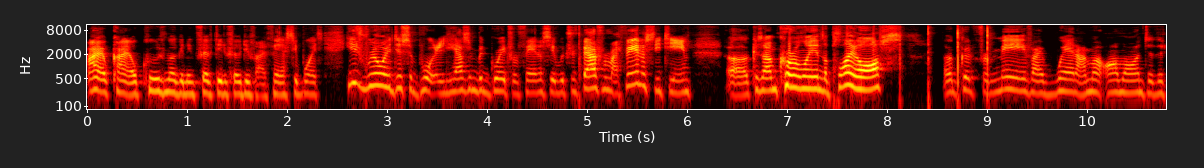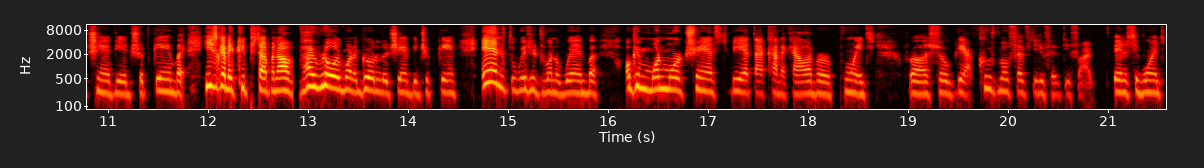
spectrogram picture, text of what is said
I have Kyle Kuzma getting 50 to 55 fantasy points. He's really disappointed. He hasn't been great for fantasy, which is bad for my fantasy team because uh, I'm currently in the playoffs uh, good for me. If I win, I'm, I'm on to the championship game. But he's going to keep stepping up if I really want to go to the championship game and if the Wizards want to win. But I'll give him one more chance to be at that kind of caliber of points. Uh, so, yeah, Kuzma 50 to 55 fantasy points.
